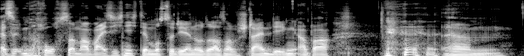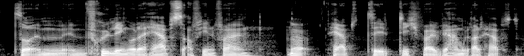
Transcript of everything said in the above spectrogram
Also im Hochsommer weiß ich nicht, der musst du dir ja nur draußen auf den Stein legen, aber ähm, so im, im Frühling oder Herbst auf jeden Fall. Ja. Herbst zählt nicht, weil wir haben gerade Herbst.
